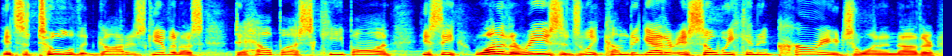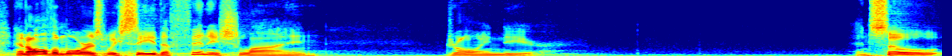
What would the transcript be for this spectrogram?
It's a tool that God has given us to help us keep on. You see, one of the reasons we come together is so we can encourage one another, and all the more as we see the finish line drawing near. And so,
